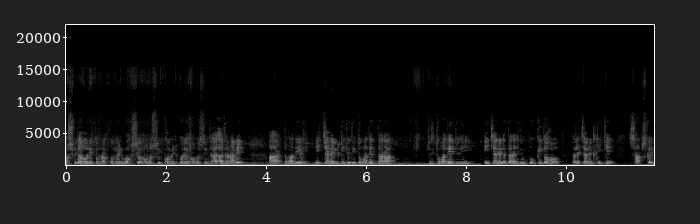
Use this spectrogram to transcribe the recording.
অসুবিধা হলে তোমরা কমেন্ট বক্সে অবশ্যই কমেন্ট করে অবশ্যই জানাবে। আর তোমাদের এই চ্যানেলটি যদি তোমাদের দ্বারা, যদি তোমাদের যদি এই চ্যানেলের দ্বারা যদি উপকৃত হও, তাহলে চ্যানেলটিকে সাবস্ক্রাইব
